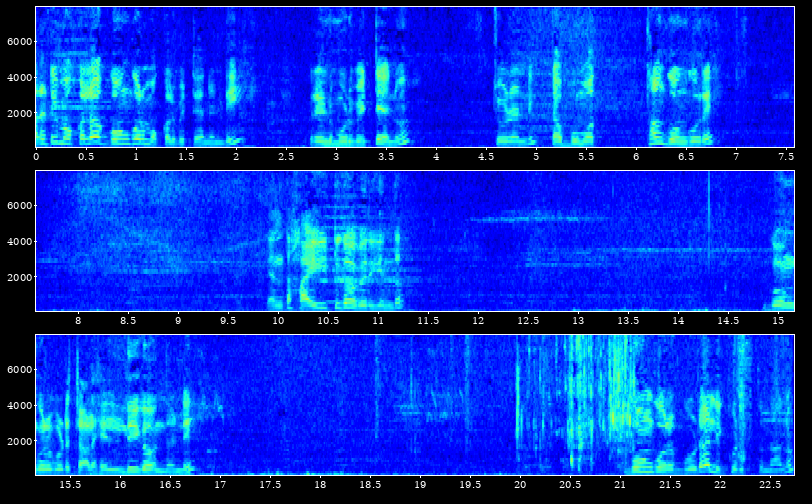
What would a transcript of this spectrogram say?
అరటి మొక్కలో గోంగూర మొక్కలు పెట్టానండి. రెండు మూడు పెట్టాను. చూడండి టబ్బు మొత్తం గోంగూరే. ఎంత హైట్గా పెరిగిందో. గోంగూర కూడా చాలా హెల్దీగా ఉందండి. గోంగూరకు కూడా లిక్విడ్ ఇస్తున్నాను.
